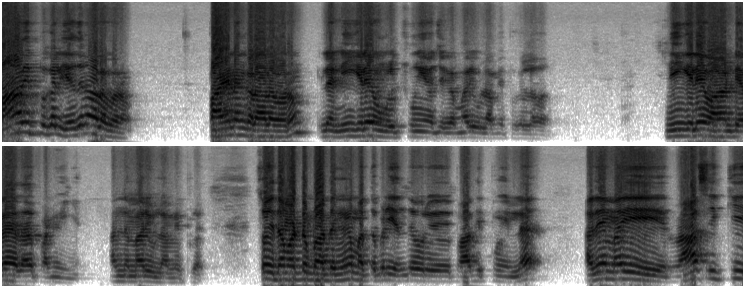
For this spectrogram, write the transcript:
பாதிப்புகள் எதனால வரும்? பயணங்களால வரும். இல்லை நீங்களே உங்களுக்கு தூங்கி வச்சுக்கிற மாதிரி உள்ள அமைப்புகள்ல வரும். நீங்களே வாலண்டியரா ஏதாவது பண்ணுவீங்க. அந்த மாதிரி உள்ள அமைப்புகள். ஸோ இதை மட்டும் பார்த்துக்கோங்க. மற்றபடி எந்த ஒரு பாதிப்பும் இல்லை. அதே மாதிரி ராசிக்கு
